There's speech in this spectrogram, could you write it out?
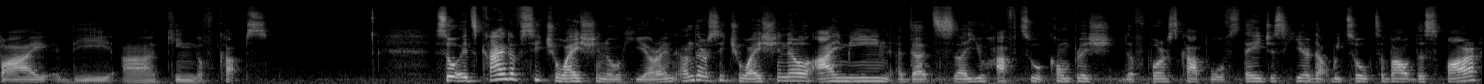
by the uh, King of Cups. So it's kind of situational here. And under situational, I mean that uh, you have to accomplish the first couple of stages here that we talked about this far.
